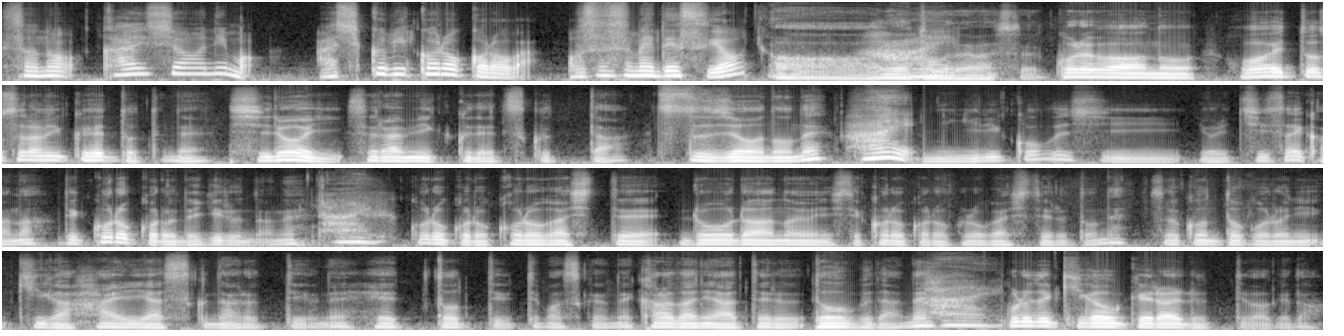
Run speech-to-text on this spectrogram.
その解消にも足首コロコロはおすすめですよ。ああありがとうございます、これはあのホワイトセラミックヘッドってね白いセラミックで作った筒状のねはい。握り拳より小さいかな。でコロコロできるんだね。はい。コロコロ転がしてローラーのようにしてコロコロ転がしてるとねそこのところに気が入りやすくなるっていうねヘッドって言ってますけどね体に当てる道具だね、はい。これで気が受けられるってわけだ。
